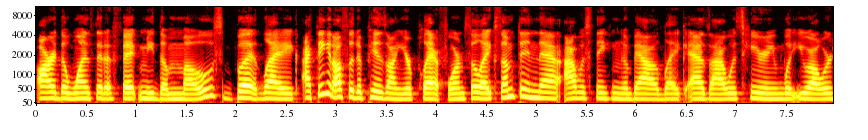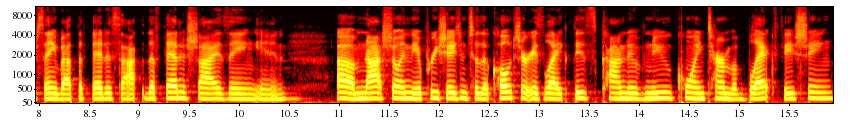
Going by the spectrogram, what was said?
are the ones that affect me the most. But like, I think it also depends on your platform. So like, something that I was thinking about, like, as I was hearing what you all were saying about the fetish, the fetishizing and mm-hmm. Um, not showing the appreciation to the culture is like this kind of new coin term of blackfishing,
